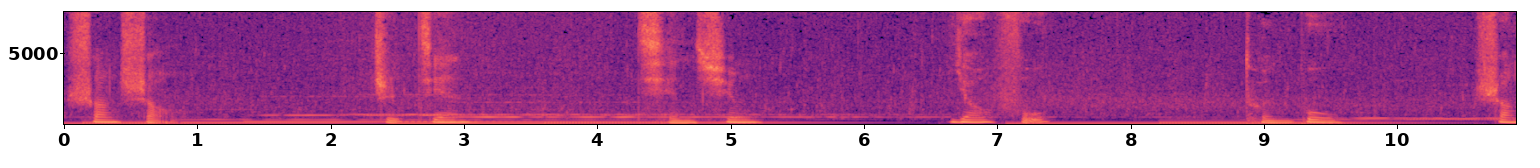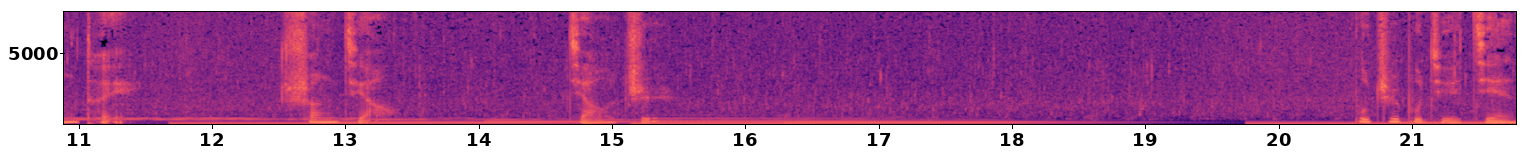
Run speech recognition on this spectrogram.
双手、指尖、前胸、腰腹、臀部、双腿、双脚、脚趾。不知不觉间，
